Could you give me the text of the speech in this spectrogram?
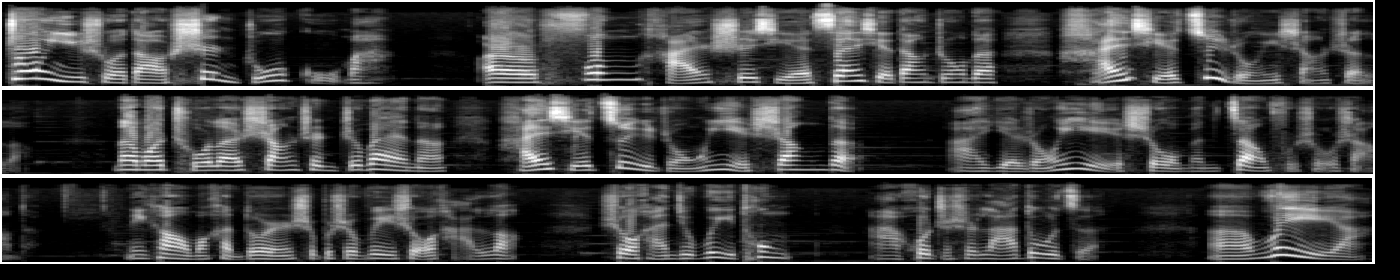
中医说到肾主骨嘛，而风寒湿邪三邪当中的寒邪最容易伤肾了。那么除了伤肾之外呢，寒邪最容易伤的啊，也容易使我们脏腑受伤的。你看我们很多人是不是胃受寒了？受寒就胃痛啊，或者是拉肚子，啊，胃呀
